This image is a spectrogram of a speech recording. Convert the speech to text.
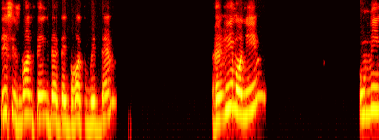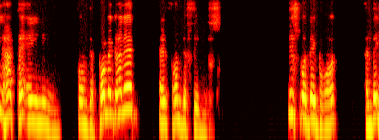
This is one thing that they brought with them. Rimonim umin hate'enim from the pomegranate and from the figs. This is what they brought and they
